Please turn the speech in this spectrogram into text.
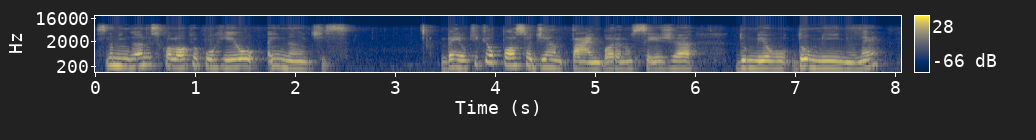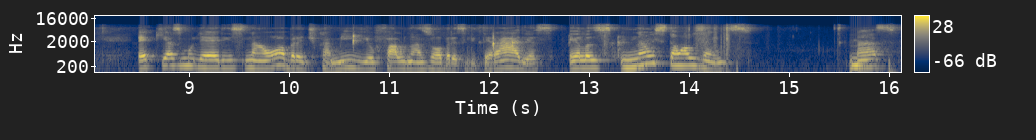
Se não me engano, esse colóquio ocorreu em Nantes. Bem, o que, que eu posso adiantar, embora não seja do meu domínio, né? É que as mulheres na obra de Camus, eu falo nas obras literárias, elas não estão ausentes. Mas,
